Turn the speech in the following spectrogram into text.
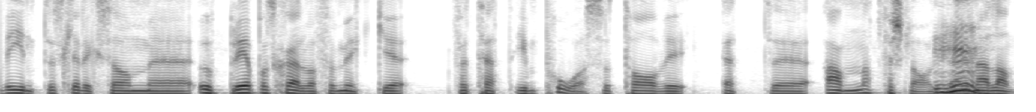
vi inte ska liksom, eh, upprepa oss själva för mycket för tätt inpå så tar vi ett eh, annat förslag Mhm. däremellan.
